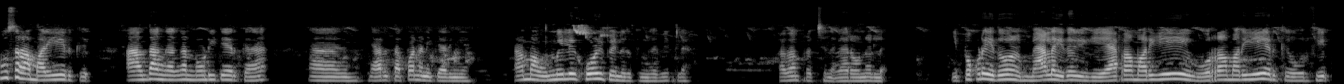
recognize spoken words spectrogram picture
பூசரா மாதிரியே இருக்குது அதனால தான் அங்கங்கே நோண்டிகிட்டே இருக்கேன். யாரும் தப்பாக நினைக்காதீங்க. ஆமாம் உண்மையிலேயே கோழி பெண் இருக்குங்க வீட்டில் அதான் பிரச்சனை வேறு ஒன்றும் இல்லை. இப்போ கூட ஏதோ மேலே ஏதோ ஏறுற மாதிரியே உடுற மாதிரியே இருக்குது ஒரு ஃபீல்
